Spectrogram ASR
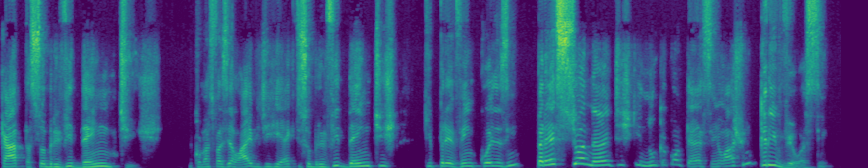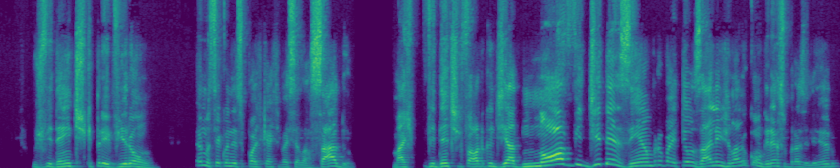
cata sobre videntes. Eu começo a fazer live de react sobre videntes que prevêem coisas impressionantes que nunca acontecem. Eu acho incrível, assim. Os videntes que previram. Eu não sei quando esse podcast vai ser lançado, mas videntes que falaram que no dia 9 de dezembro vai ter os aliens lá no Congresso Brasileiro.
